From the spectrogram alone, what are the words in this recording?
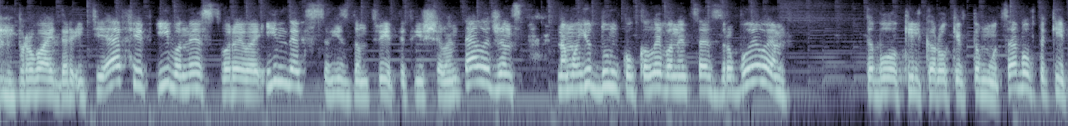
провайдер ETF-ів, і вони створили індекс Wisdom 3 Artificial Intelligence. На мою думку, коли вони це зробили, це було кілька років тому. Це був такий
